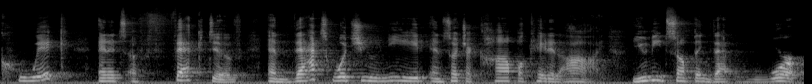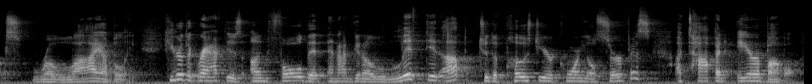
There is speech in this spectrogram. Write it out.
quick and it's effective, and that's what you need in such a complicated eye. You need something that works reliably. Here the graft is unfolded and I'm going to lift it up to the posterior corneal surface atop an air bubble.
